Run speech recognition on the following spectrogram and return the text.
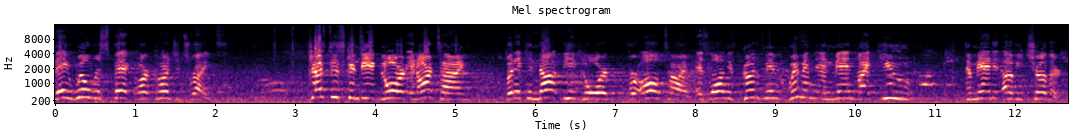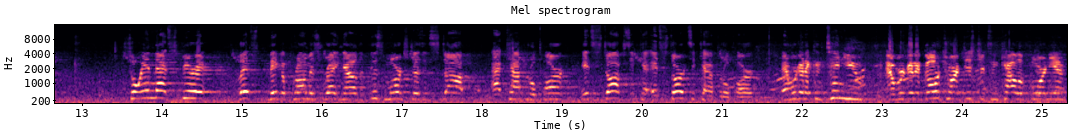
they will respect our conscience rights. Justice can be ignored in our time, but it cannot be ignored for all time as long as good men, women and men like you demand it of each other. So, in that spirit, let's make a promise right now that this march doesn't stop at Capitol Park. It stops. At, it starts at Capitol Park, and we're going to continue, and we're going to go to our districts in California,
